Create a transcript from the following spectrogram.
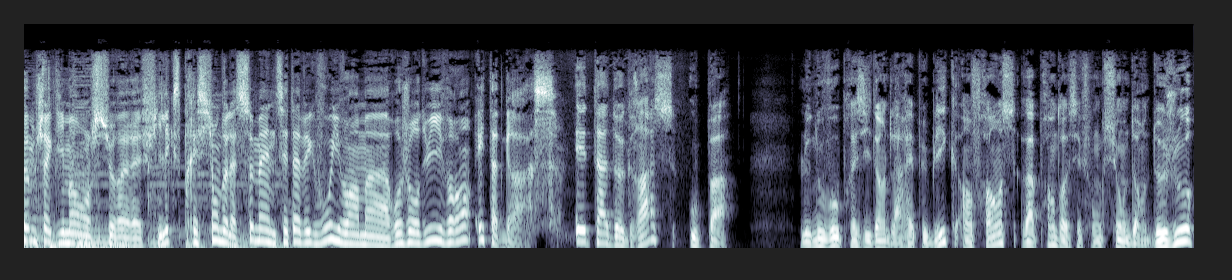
Comme chaque dimanche sur RFI, l'expression de la semaine, c'est avec vous Yvan Amar. Aujourd'hui, Yvan, état de grâce. État de grâce ou pas? Le nouveau président de la République en France va prendre ses fonctions dans deux jours,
